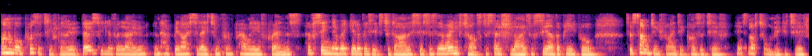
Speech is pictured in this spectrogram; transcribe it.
On a more positive note, those who live alone and have been isolating from family and friends have seen their regular visits to dialysis as their only chance to socialise or see other people. So some do find it positive. It's not all negative.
